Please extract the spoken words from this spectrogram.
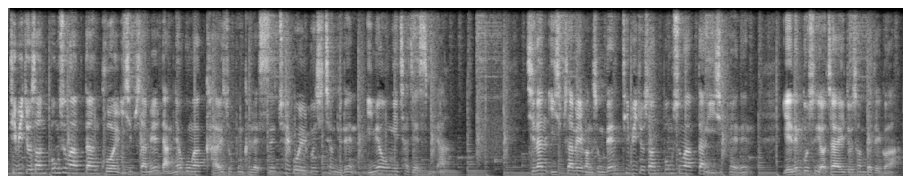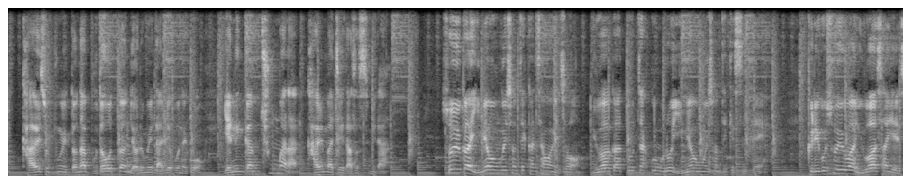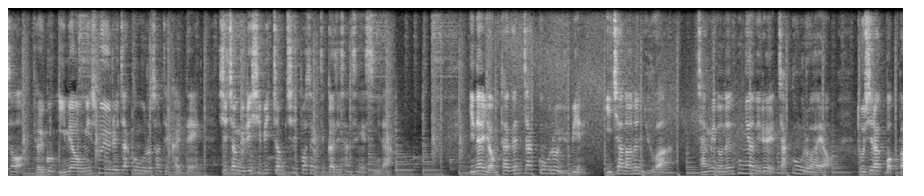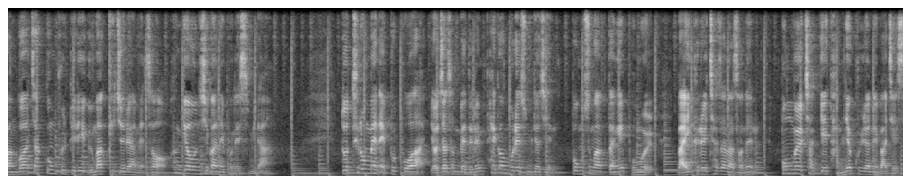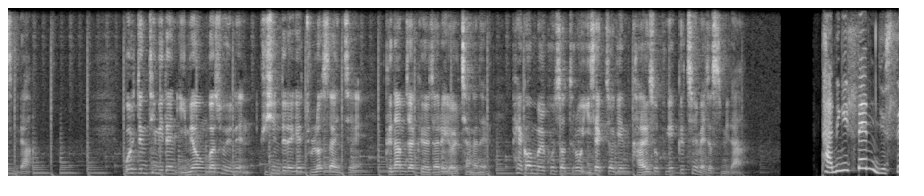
TV조선 뽕숭아학당 9월 23일 남녀공학 가을 소풍 클래스 최고 1분 시청률은 임영웅이 차지했습니다. 지난 23일 방송된 TV조선 뽕숭아학당 20회에는 예능고수 여자 아이돌 선배들과 가을 소풍을 떠나 무더웠던 여름을 날려보내고 예능감 충만한 가을 맞이에 나섰습니다. 소유가 임영웅을 선택한 상황에서 유아가 또 짝꿍으로 임영웅을 선택했을 때 그리고 소유와 유아 사이에서 결국 임영웅이 소유를 짝꿍으로 선택할 때 시청률이 12.7%까지 상승했습니다. 이날 영탁은 짝꿍으로 유빈, 이찬원은 유아, 장민호는 홍현희를 짝꿍으로 하여 도시락 먹방과 짝꿍 풀필이 음악 퀴즈를 하면서 흥겨운 시간을 보냈습니다. 또 트롯맨 F4와 여자 선배들은 폐건물에 숨겨진 뽕숭아학당의 보물, 마이크를 찾아 나서는 뽕물 찾기 담력 훈련을 맞이했습니다. 꼴등팀이 된 임영웅과 소유는 귀신들에게 둘러싸인 채 그 남자 그 여자를 열창하는 폐건물 콘서트로 이색적인 가을 소풍의 끝을 맺었습니다. 반응이 센 뉴스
